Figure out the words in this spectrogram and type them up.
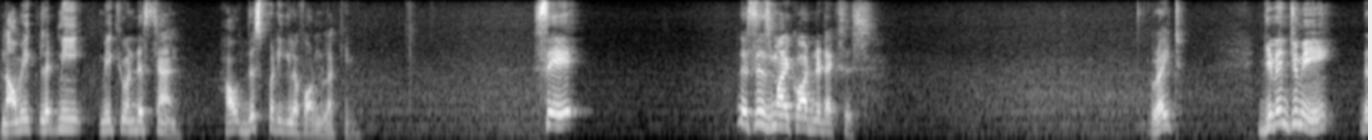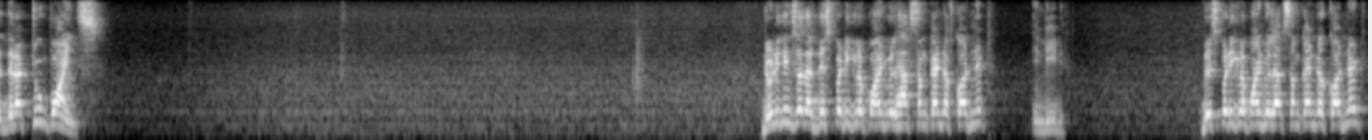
now let me make you understand how this particular formula came. Say, this is my coordinate axis, right? Given to me that there are two points. Don't you think so that this particular point will have some kind of coordinate? Indeed. This particular point will have some kind of coordinate?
